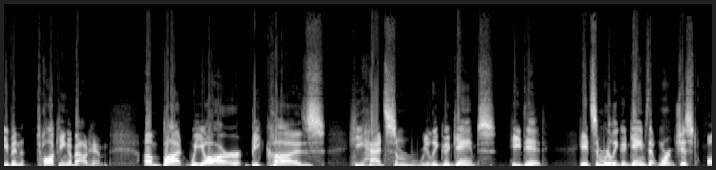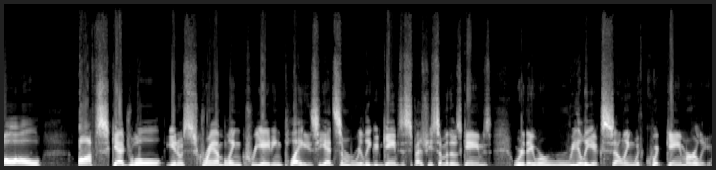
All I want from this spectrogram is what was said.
even talking about him? Um, but we are because he had some really good games. He did. He had some really good games that weren't just all off schedule, you know, scrambling, creating plays. He had some really good games, especially some of those games where they were really excelling with quick game early.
